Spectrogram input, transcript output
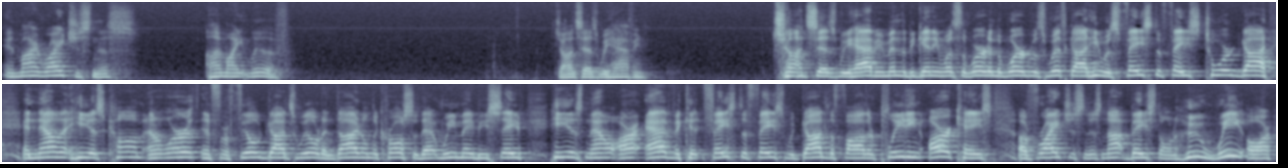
in my righteousness, I might live. John says we have him. John says we have him in the beginning was the Word, and the Word was with God. He was face to face toward God. And now that he has come on earth and fulfilled God's will and died on the cross so that we may be saved, he is now our advocate, face to face with God the Father, pleading our case of righteousness, not based on who we are,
